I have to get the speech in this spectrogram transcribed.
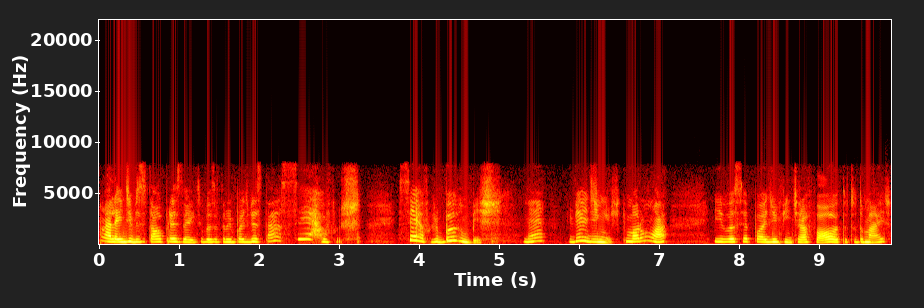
além de visitar o presidente, você também pode visitar servos. Servos, bambis, né? Viadinhos que moram lá. E você pode, enfim, tirar foto e tudo mais.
